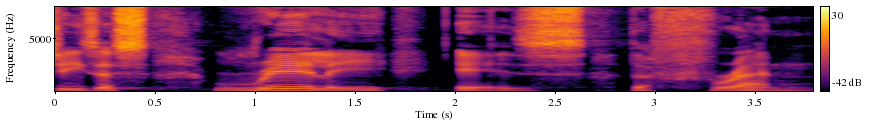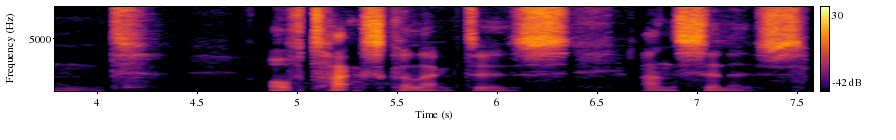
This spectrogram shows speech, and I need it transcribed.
Jesus really is the friend of tax collectors and sinners.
